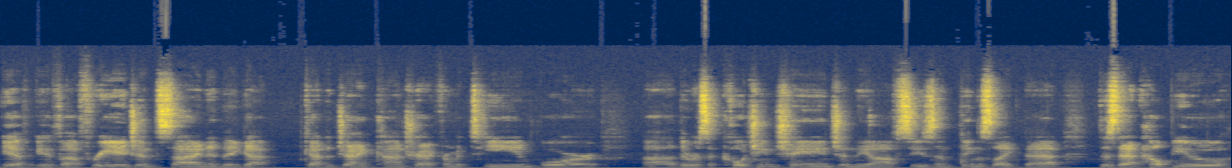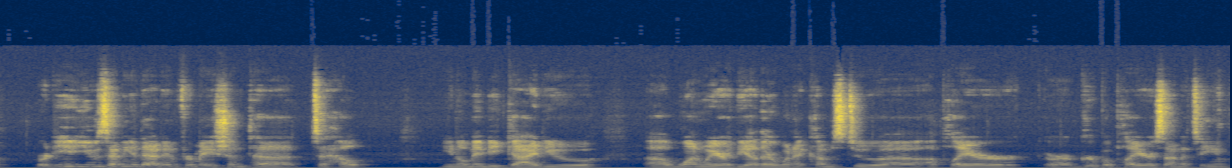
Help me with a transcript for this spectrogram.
if if a free agent signed and they got got a giant contract from a team or uh, there was a coaching change in the offseason, things like that. Does that help you, or do you use any of that information to to help, you know, maybe guide you uh, one way or the other when it comes to a, a player or a group of players on a team?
